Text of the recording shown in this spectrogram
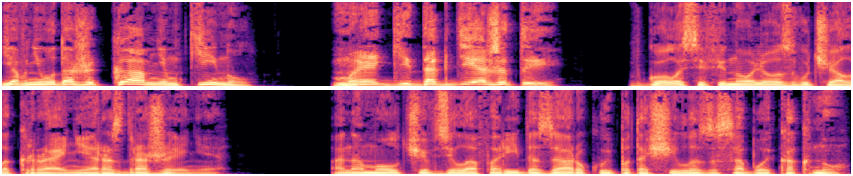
Я в него даже камнем кинул». «Мэгги, да где же ты?» В голосе Фенолио звучало крайнее раздражение. Она молча взяла Фарида за руку и потащила за собой к окну.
